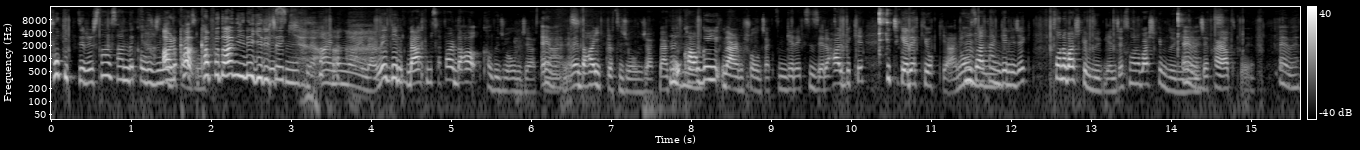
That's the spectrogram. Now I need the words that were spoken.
çok ittirirsen sen de kalıcılığı da Arka fazla. kapıdan yine girecek. Kesinlikle. Aynen öyle. Ve gelip belki bu sefer daha kalıcı olacak yani. Evet. Ve daha yıpratıcı olacak. Belki o kavgayı vermiş olacaksın gereksiz yere. Halbuki hiç gerek yok yani. O zaten gelecek. Sonra başka bir duygu gelecek. Sonra başka bir duygu Evet. gelecek hayat boyu. Evet.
